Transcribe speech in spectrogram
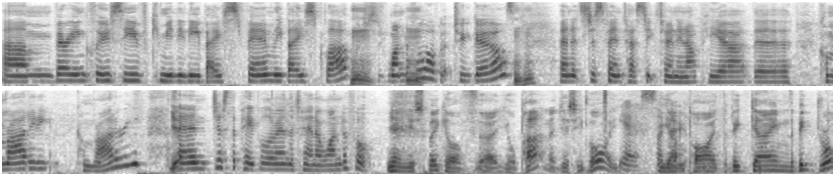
Um, very inclusive, community based, family based club, which is wonderful. I've got two girls, and it's just fantastic turning up here. The camaraderie. Camaraderie Yep. and just the people around the town are wonderful. Yeah, you speak of uh, your partner Jesse Boyd. Yes, I he do. umpired the big game, the big draw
